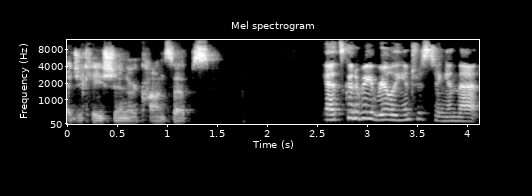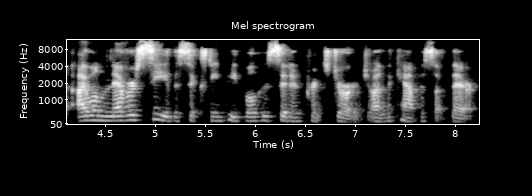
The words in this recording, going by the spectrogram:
education or concepts? Yeah, it's going to be really interesting in that I will never see the 16 people who sit in Prince George on the campus up there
